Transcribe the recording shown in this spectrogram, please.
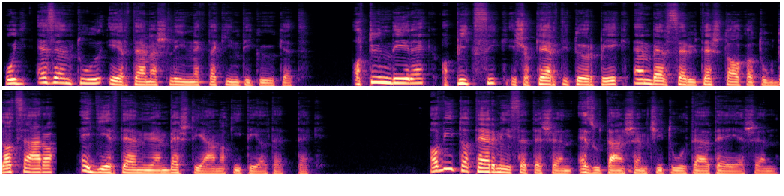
hogy ezentúl értelmes lénynek tekintik őket. A tündérek, a pixik és a kerti törpék emberszerű testalkatuk dacára egyértelműen bestiának ítéltettek. A vita természetesen ezután sem csitult el teljesen.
